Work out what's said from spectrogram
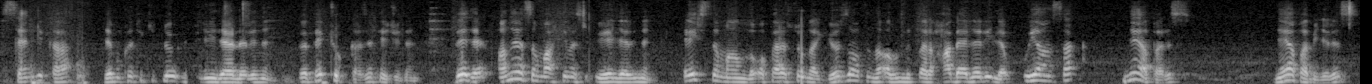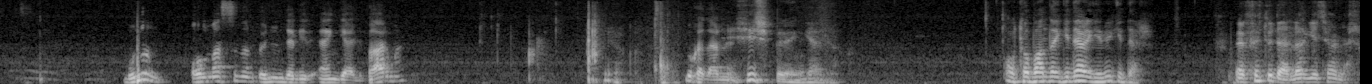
sendika, demokratik kitle örgütü liderlerinin ve pek çok gazetecinin ve de Anayasa Mahkemesi üyelerinin eş zamanlı operasyonla gözaltına alındıkları haberleriyle uyansak ne yaparız? Ne yapabiliriz? Bunun olmasının önünde bir engel var mı? Yok. Bu kadar net. Hiçbir engel yok. Otobanda gider gibi gider. E, FETÖ derler geçerler.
